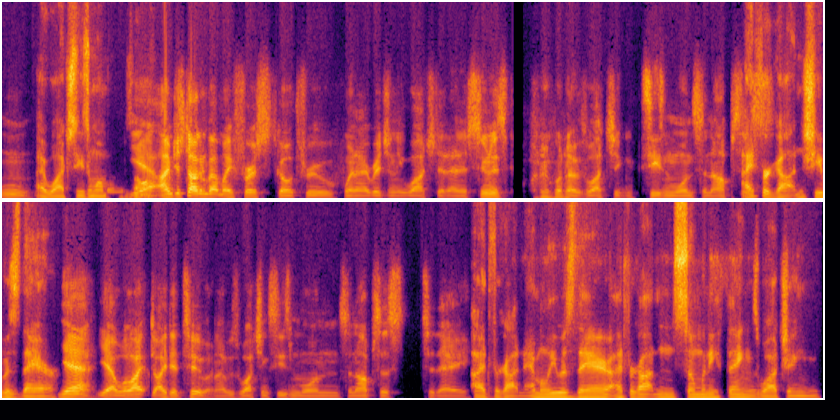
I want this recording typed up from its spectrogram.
Mm. I watched season one. when it was Yeah, on. I'm just talking about my first go through when I originally watched it, and as soon as when I was watching season one synopsis, I'd forgotten she was there. Yeah, yeah. Well, I I did too, and I was watching season one synopsis today. I'd forgotten Emily was there. I'd forgotten so many things watching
